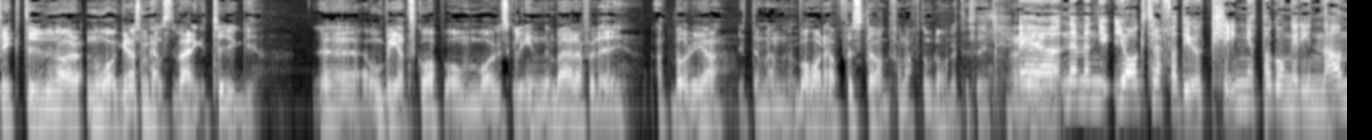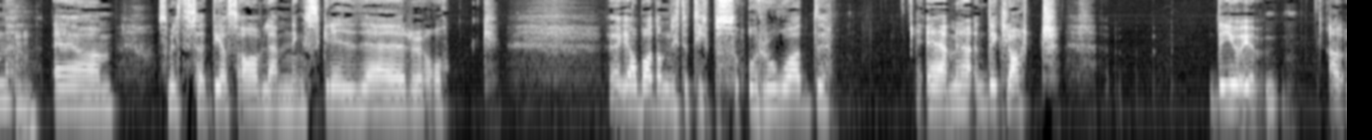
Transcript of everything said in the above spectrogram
Fick du några, några som helst verktyg eh, och vetskap om vad det skulle innebära för dig att börja lite? Men vad har det haft för stöd från Aftonbladet i sig? Eh, nej, men jag träffade ju Kling ett par gånger innan. Mm. Eh, som är lite så dels avlämningsgrejer och eh, jag bad om lite tips och råd. Eh, men det är klart, det är ju, eh, all,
